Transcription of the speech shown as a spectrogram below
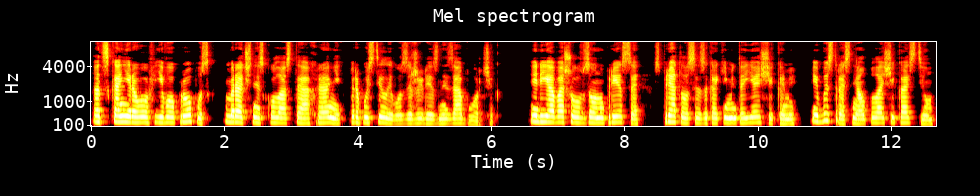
Отсканировав его пропуск, мрачный скуластый охранник пропустил его за железный заборчик. Илья вошел в зону прессы, спрятался за какими-то ящиками и быстро снял плащ и костюм,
